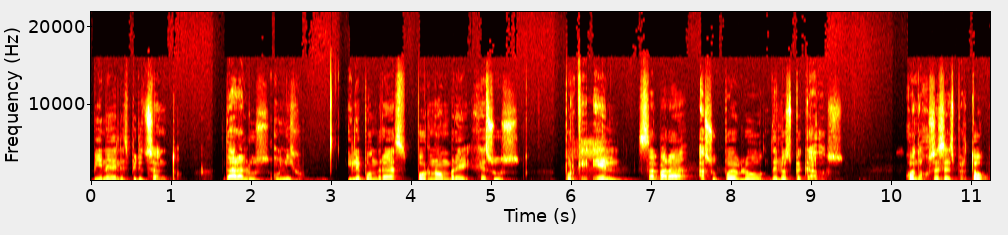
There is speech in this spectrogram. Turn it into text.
viene del Espíritu Santo. Dará a luz un hijo, y le pondrás por nombre Jesús, porque él salvará a su pueblo de los pecados. Cuando José se despertó,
